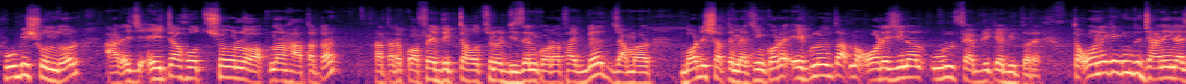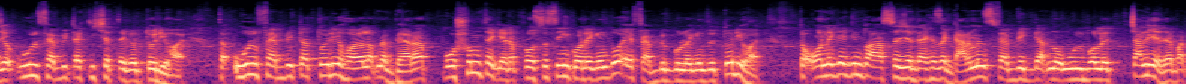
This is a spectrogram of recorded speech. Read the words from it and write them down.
খুবই সুন্দর। আর এই যে এইটা হচ্ছে হলো আপনার হাতাটা। হাতার কফের দিকটা হচ্ছিল ডিজাইন করা থাকবে, জামার বডির সাথে ম্যাচিং করা। এগুলো কিন্তু আপনার অরিজিনাল উল ফ্যাব্রিকের ভিতরে। তো অনেকে কিন্তু জানি না যে উল ফ্যাব্রিকটা কিসের থেকে তৈরি হয়। তা উল ফ্যাব্রিকটা তৈরি হয় হলো আপনার ভেড়া পশম থেকে এটা প্রসেসিং করে কিন্তু এই ফ্যাব্রিকগুলো কিন্তু তৈরি হয়। তো অনেকে কিন্তু আছে যে দেখা যায় গার্মেন্টস ফ্যাব্রিক দিয়ে আপনার উল বলে চালিয়ে দেয় বাট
